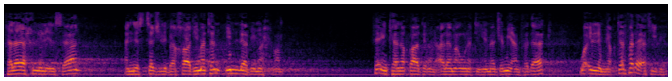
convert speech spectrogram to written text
فلا يحل للإنسان أن يستجلب خادمة إلا بمحرم فإن كان قادرا على مؤونتهما جميعا فذاك وإن لم يقدر فلا يأتي بها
